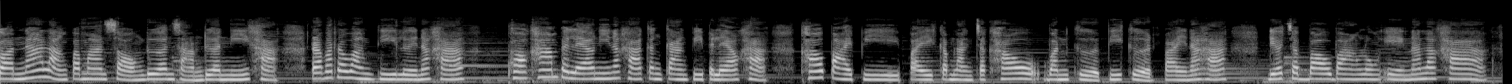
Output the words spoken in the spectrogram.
ก่อนหน้าหลังประมาณ 2 เดือน 3 เดือนนี้ค่ะ ระมัดระวังดีเลยนะคะ พอข้ามไปแล้วนี้นะคะ กลางๆปีไปแล้วค่ะ เข้าปลายปีไปกำลังจะเข้าวันเกิดปีเกิดไปนะคะ เดี๋ยวจะเบาบางลงเองนั่นละค่ะ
